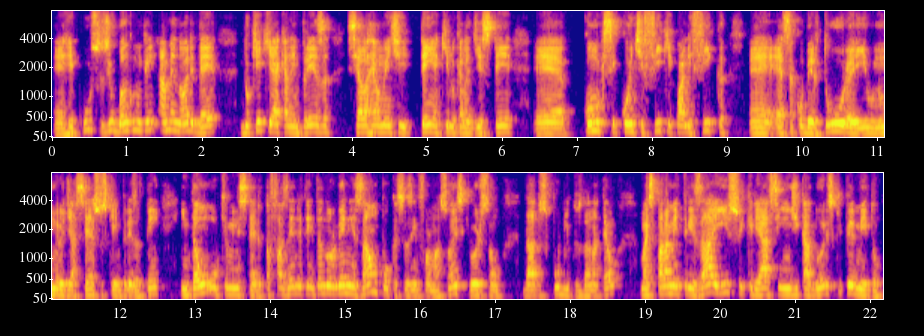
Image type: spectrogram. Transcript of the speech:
é, recursos e o banco não tem a menor ideia do que, que é aquela empresa, se ela realmente tem aquilo que ela diz ter, é, como que se quantifica e qualifica é, essa cobertura e o número de acessos que a empresa tem. Então, o que o Ministério está fazendo é tentando organizar um pouco essas informações, que hoje são dados públicos da Anatel, mas parametrizar isso e criar assim, indicadores que permitam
